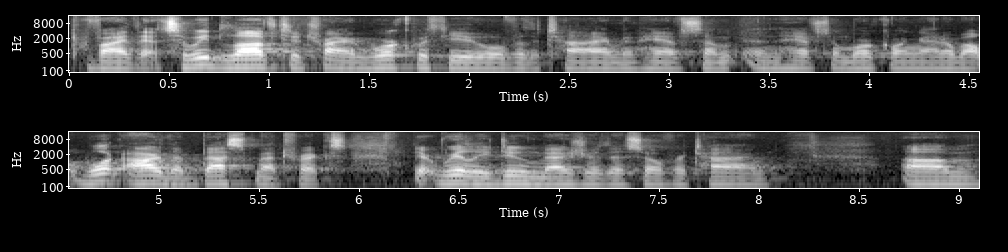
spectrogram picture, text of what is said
provide that. So we'd love to try and work with you over the time and have some, and have some work going on about what are the best metrics that really do measure this over time. Um,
